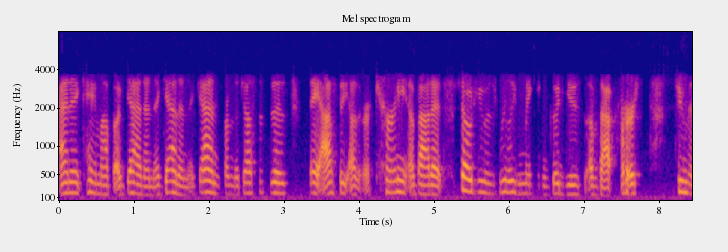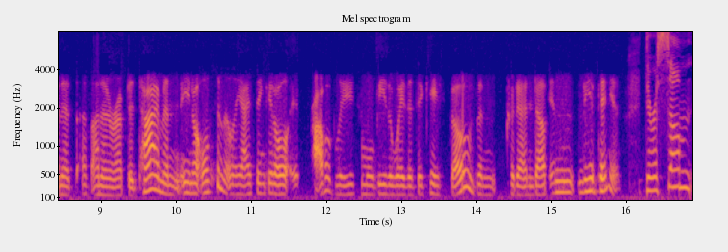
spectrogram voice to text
and it came up again and again and again from the justices. They asked the other attorney about it, showed he was really making good use of that first two minutes of uninterrupted time. And, you know, ultimately, I think it'll, it probably will be the way that the case goes and could end up in the opinion. There are some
